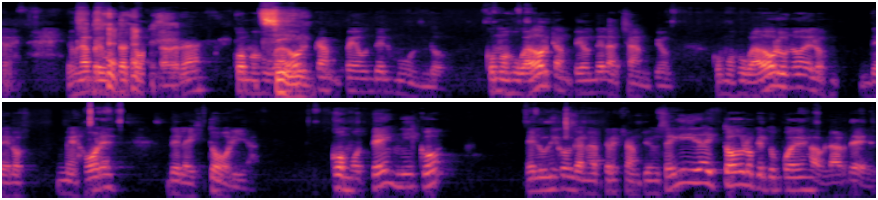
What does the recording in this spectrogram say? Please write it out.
es una pregunta tonta, ¿verdad? Como jugador campeón del mundo, como jugador campeón de la Champions, como jugador uno de los, de los mejores de la historia, como técnico, el único en ganar tres Champions seguidas y todo lo que tú puedes hablar de él.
